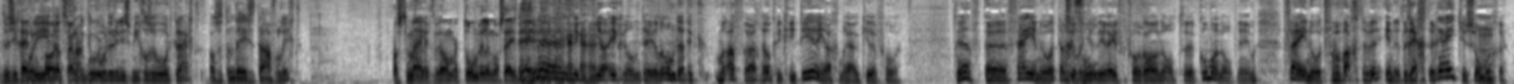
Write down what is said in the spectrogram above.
Dus ik hoor hier dat Frank de Boer er in is Michels een woord krijgt... als het aan deze tafel ligt? Als het mij ligt wel, maar Ton wil hem nog steeds delen. Nee, ik, ja, ik wil hem delen, omdat ik me afvraag... welke criteria gebruik je daarvoor? Ja, uh, Feyenoord, dan wil ik het weer even voor Ronald uh, Koeman opnemen. Feyenoord verwachten we in het rechte rijtje sommigen. Mm.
